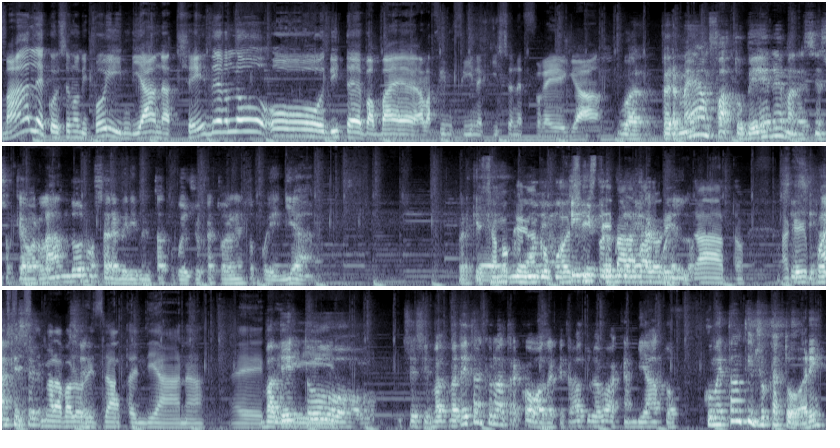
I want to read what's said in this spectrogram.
male col seno di poi Indiana a cederlo o dite vabbè alla fin fine chi se ne frega? Guarda, per me hanno fatto bene, ma nel senso che Orlando non sarebbe diventato quel giocatore netto poi Indiana. Perché diciamo che anche un po' il sistema l'ha valorizzato. Anche sì, un po' il sistema l'ha valorizzato sì. Indiana. Eh, va, quindi... detto, sì, sì, va, va detto anche un'altra cosa, che tra l'altro aveva cambiato, come tanti giocatori,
